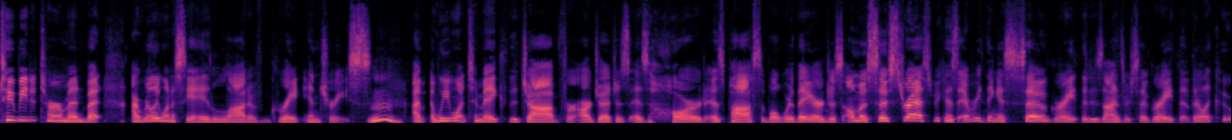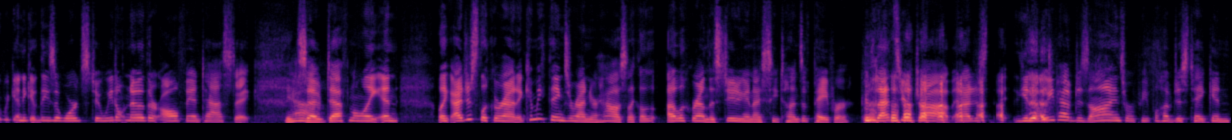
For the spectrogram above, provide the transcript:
to be determined. But I really want to see a lot of great entries. Mm. I, we want to make the job for our judges as hard as possible, where they are Mm. just almost so stressed because everything is so great, the designs are so great that they're like, who are we going to give these awards to? We don't know. They're all fantastic. Yeah. So definitely, and like I just look around. It can be things around your house. Like I look around the studio and I see tons of paper because that's your job. And I just, you know, we've had designs where people have just taken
